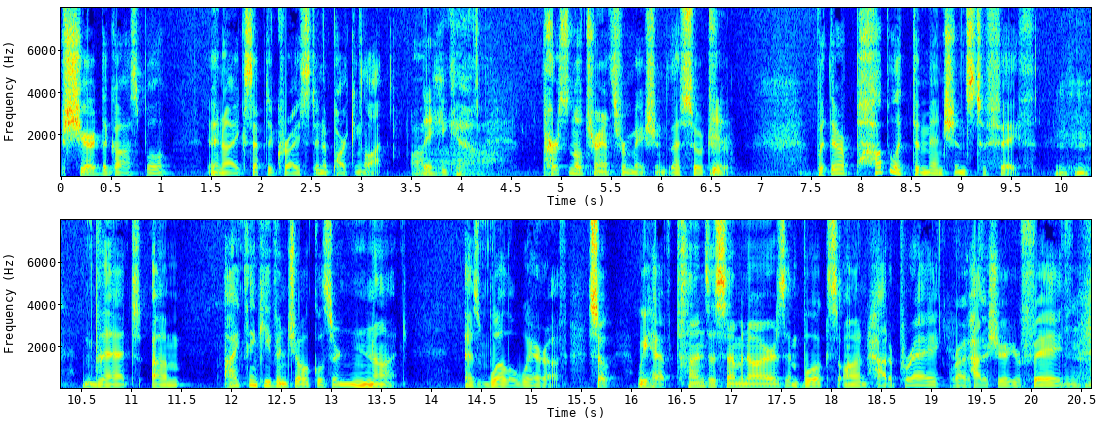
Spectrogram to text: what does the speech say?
shared the gospel, and I accepted Christ in a parking lot. there you go Personal transformation, that's so true. Yeah. But there are public dimensions to faith mm-hmm. that um, I think evangelicals are not as well aware of. So we have tons of seminars and books on how to pray, Right. how to share your faith, mm-hmm.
